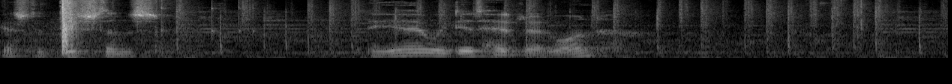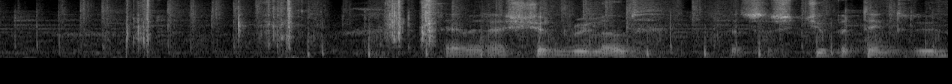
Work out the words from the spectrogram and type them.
Guess the distance. Yeah, we did hit that one. I shouldn't reload. That's a stupid thing to do.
